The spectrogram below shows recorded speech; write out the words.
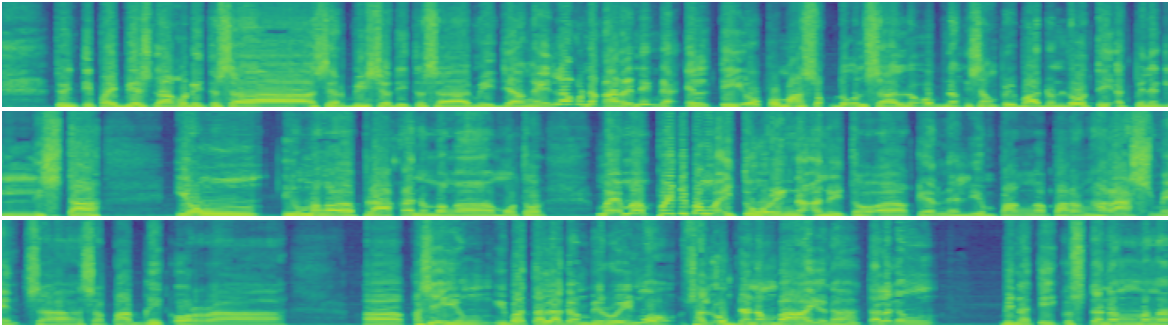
25 years na ako dito sa serbisyo dito sa media. Ngayon lang ako nakarinig na LTO pumasok doon sa loob ng isang pribadong lote at pinaglilista yung yung mga plaka ng mga motor. May, ma, pwede bang maituring na ano ito, ah, Kernel, yung pang parang harassment sa sa public or ah, ah, kasi yung iba talagang biruin mo sa loob na ng bahay yun ha. Talagang binatikos na ng mga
